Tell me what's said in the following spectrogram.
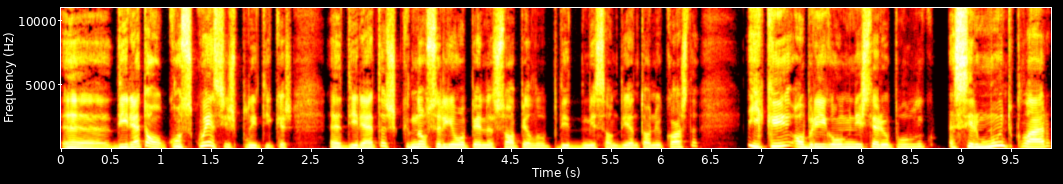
uh, direta ou consequências políticas diretas que não seriam apenas só pelo pedido de demissão de António Costa e que obrigam o Ministério Público a ser muito claro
